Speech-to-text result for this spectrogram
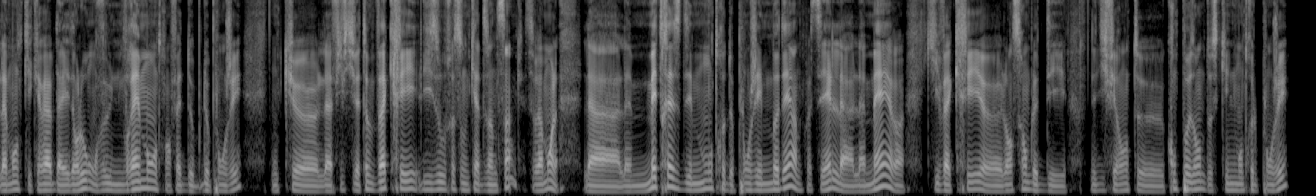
la, montre qui est capable d'aller dans l'eau. On veut une vraie montre en fait de, plongée. Donc, euh, la 50 Atom va créer l'ISO 6425. C'est vraiment la, maîtresse des montres de plongée modernes. C'est elle, la, mère, qui va créer l'ensemble des, des, différentes composantes de ce qu'est une montre de plongée.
